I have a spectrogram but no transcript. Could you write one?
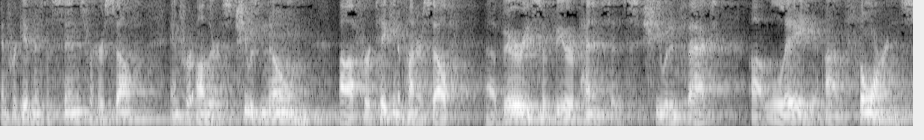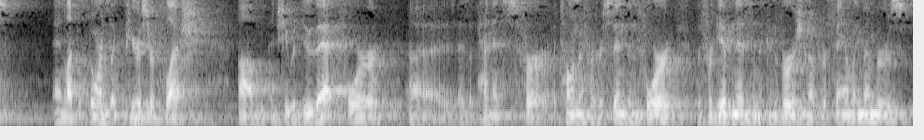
and forgiveness of sins for herself and for others. She was known uh, for taking upon herself uh, very severe penances. She would in fact uh, lay on thorns and let the thorns like pierce her flesh. Um, and she would do that for uh, as, as, a penance for atonement for her sins and for the forgiveness and the conversion of her family members.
